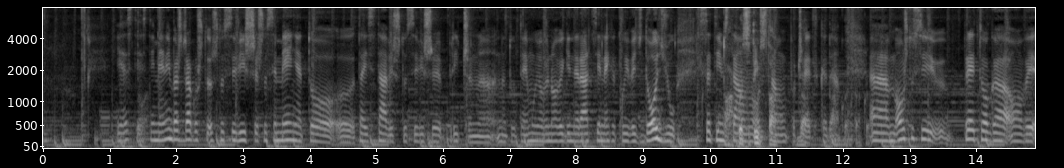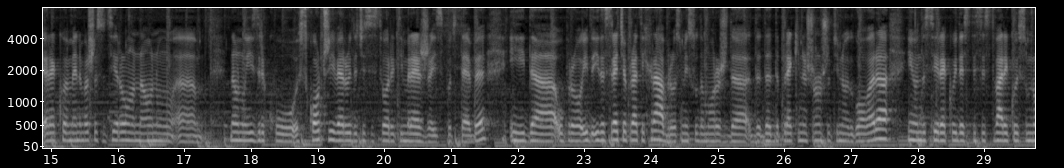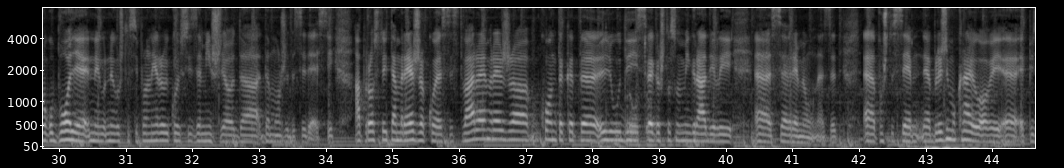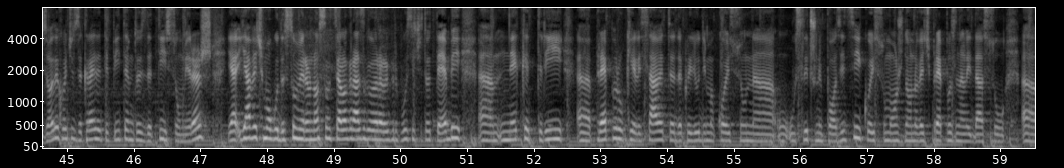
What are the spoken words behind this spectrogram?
Jeste, jeste. I meni je baš drago što, što se više, što se menja to, uh, taj stav i što se više priča na, na tu temu i ove nove generacije nekako i već dođu sa tim tako, tim od samog da, početka. Da, tako je, tako je. Um, ovo što si pre toga ovaj, rekao je mene baš asociralo na onu, um, na onu izreku skoči i veruj da će se stvoriti mreža ispod tebe i da upravo i da, i da sreća prati hrabro u smislu da moraš da, da, da, da prekineš ono što ti ne odgovara i onda si rekao i desite se stvari koje su mnogo bolje nego, nego što si planirao i koju si zamišljao da, da može da se desi. A prosto i ta mreža koja se stvara je mreža kontakata ljudi i svega što smo mi gradili e, sve vreme unazad. E, pošto se e, bližimo kraju ove e, epizode, hoću za kraj da te pitam, to je da ti sumiraš. Ja, ja već mogu da sumiram na osnovu celog razgovora, ali prepustit ću to tebi. E, neke tri e, preporuke ili savete, dakle, ljudima koji su na, u, u sličnoj poziciji, koji su možda ono već prepoznali da su uh,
